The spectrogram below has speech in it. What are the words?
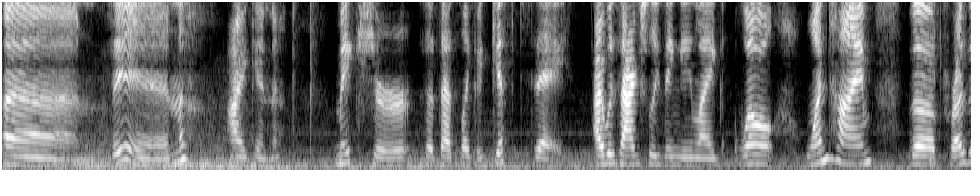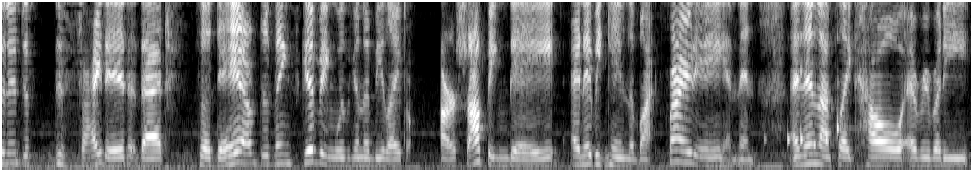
And then I can make sure that that's like a gift day. I was actually thinking, like, well, one time the president just decided that the day after Thanksgiving was to be like our shopping day and it became the Black Friday and then and then that's like how everybody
